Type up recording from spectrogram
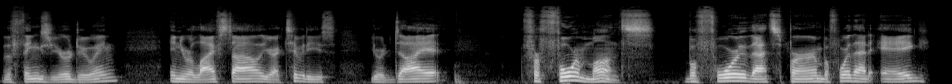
the things you're doing in your lifestyle, your activities, your diet for four months before that sperm, before that egg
